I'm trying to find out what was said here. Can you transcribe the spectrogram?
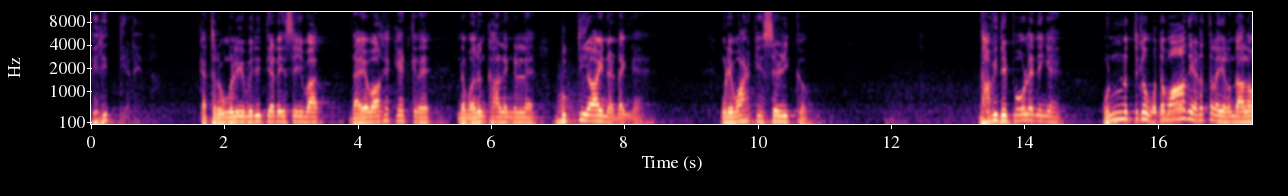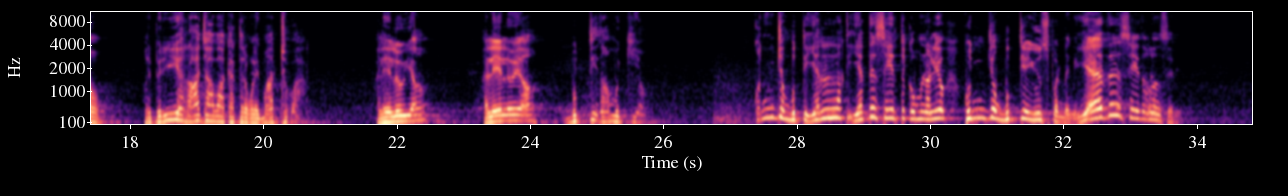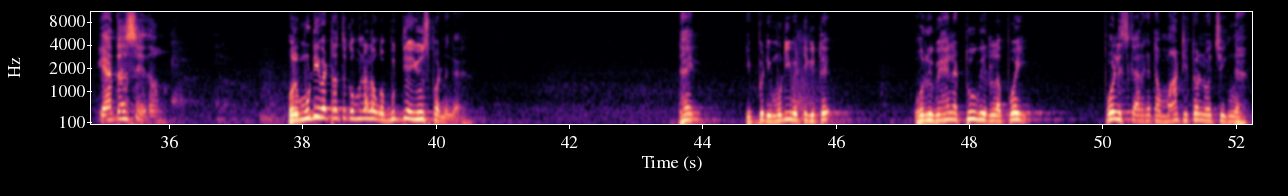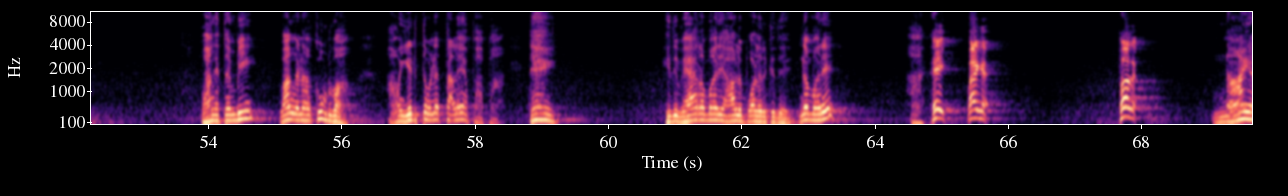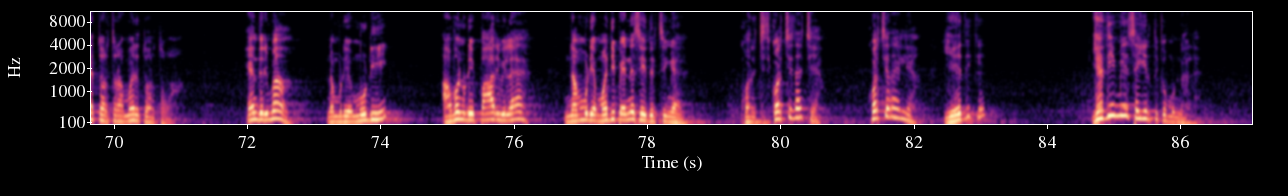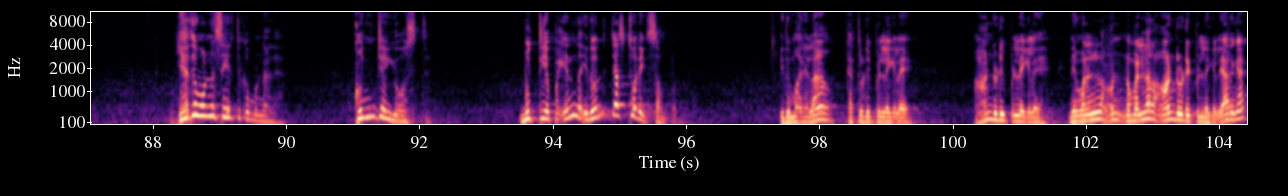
விருத்தி அடை கர்த்தர் உங்களையும் விரித்தி அடைய செய்வார். தயவாக கேட்கிற இந்த வருங்காலங்களில் புத்தியாய் நடங்க. உங்களுடைய வாழ்க்கை செழிக்கும். தாவிதை போல நீங்கள் ஒன்றுத்துக்கும் உதவாத இடத்துல இருந்தாலும் ஒரு பெரிய ராஜாவாக கர்த்தர் உங்களை மாற்றுவார். அலேலூயா அலேலூயா புத்தி தான் முக்கியம். கொஞ்சம் புத்தி எல்லாத்தையும் எதை செய்கிறதுக்கு முன்னாலேயும் கொஞ்சம் புத்தியை யூஸ் பண்ணுங்க. எதை செய்தாலும் சரி. எதை செய்தாலும். ஒரு முடி வெட்டுறதுக்கு முன்னால் உங்கள் புத்தியை யூஸ் பண்ணுங்க. டேய் இப்படி முடி வெட்டிக்கிட்டு ஒருவேளை டூ வீலரில் போய் போலீஸ்காரங்கிட்ட மாட்டிட்டோன்னு வச்சுக்கோங்க. வாங்க தம்பி வாங்க நான் கூப்பிடுவான். அவன் எடுத்தவொடனே தலையை பார்ப்பான். டேய் இது வேற மாதிரி ஆள் போல இருக்குது. என்ன மாதிரி? ஆ, ஹேய் வாங்க. போங்க. நாயை துரத்துற மாதிரி துரத்துவான். ஏன் தெரியுமா? நம்முடைய முடி அவனுடைய பார்வையில் நம்முடைய மதிப்பை என்ன செய்திருச்சிங்க? குறைச்சி குறைச்சிதாச்சியா குறைச்சதா இல்லையா? எதுக்கு? எதையுமே செய்யறதுக்கு முன்னால். எது ஒன்று செய்கிறதுக்கு முன்னால் கொஞ்சம் யோசித்து. புத்தியை ப என்ன இது வந்து ஜஸ்ட் ஒரு எக்ஸாம்பிள் இது மாதிரிலாம் கத்துடைய பிள்ளைகளே ஆண்டுடைய பிள்ளைகளே நீவெல்லாம் ஆண் நம்ம எல்லாரும் ஆண்டுடைய பிள்ளைகள். யாருங்க?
